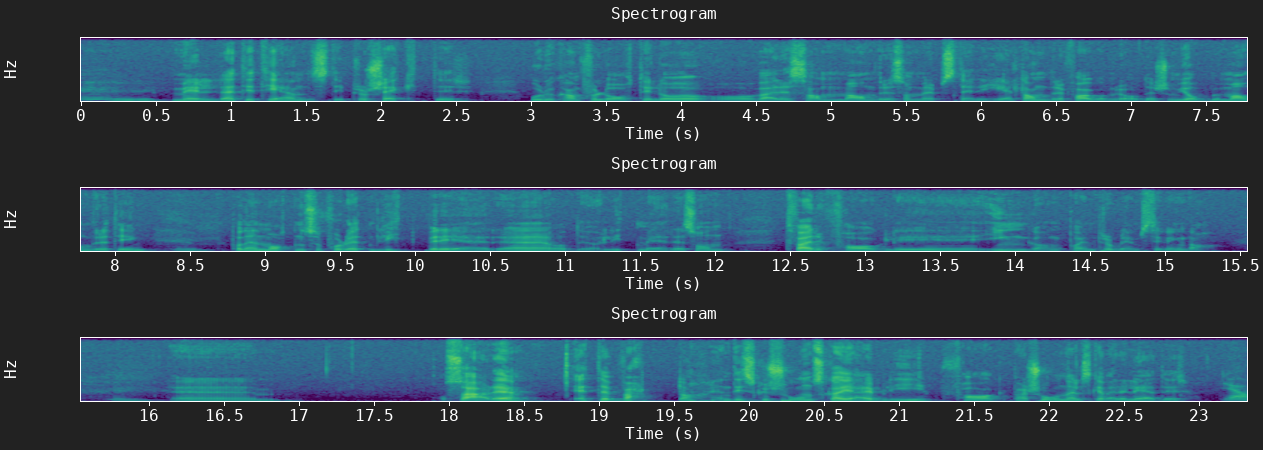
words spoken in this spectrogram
Mm. Meld deg til tjeneste i prosjekter hvor du kan få lov til å, å være sammen med andre som representerer helt andre fagområder, som jobber med andre ting. På den måten så får du et litt bredere og litt mer sånn tverrfaglig inngang på en problemstilling. da. Eh, og så er det etter hvert da, en diskusjon skal jeg bli fagperson eller skal jeg være leder. Ja.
